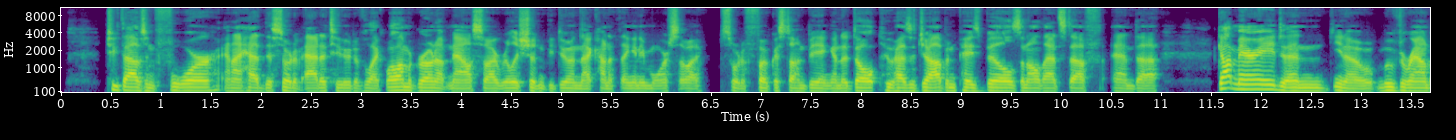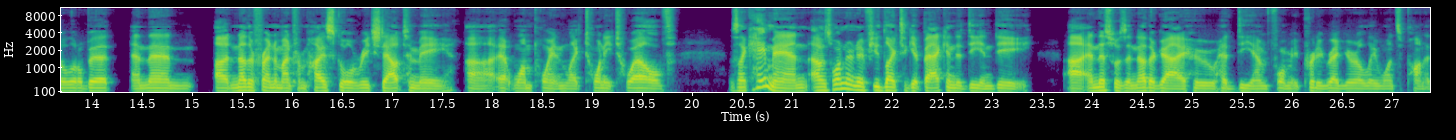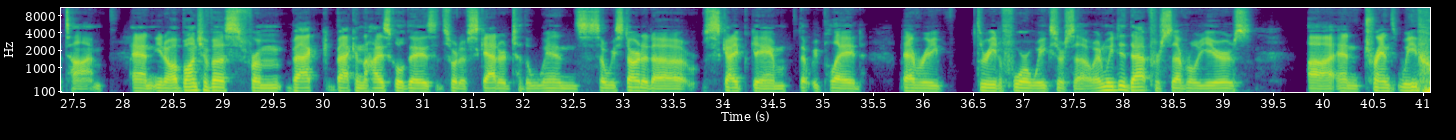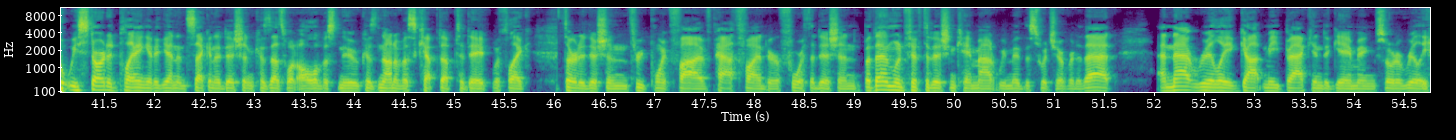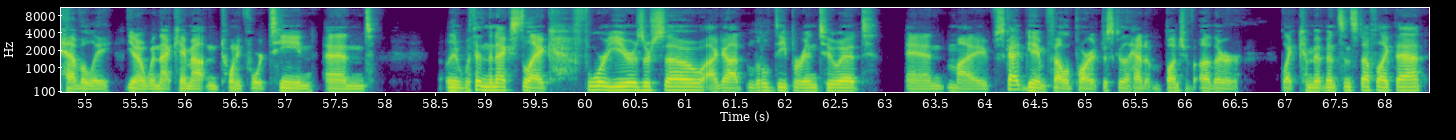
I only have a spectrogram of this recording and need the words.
2004 and I had this sort of attitude of like, well, I'm a grown up now, so I really shouldn't be doing that kind of thing anymore. So I sort of focused on being an adult who has a job and pays bills and all that stuff. And, uh, got married and, you know, moved around a little bit. And then another friend of mine from high school reached out to me uh, at one point in like 2012. It was like, "Hey, man, I was wondering if you'd like to get back into D and D." Uh, and this was another guy who had DM for me pretty regularly once upon a time. And you know, a bunch of us from back back in the high school days had sort of scattered to the winds. So we started a Skype game that we played every three to four weeks or so, and we did that for several years. Uh, and trans we we started playing it again in second edition because that's what all of us knew because none of us kept up to date with like third edition 3.5 pathfinder fourth edition. But then when fifth edition came out we made the switch over to that. And that really got me back into gaming sort of really heavily you know when that came out in 2014 and within the next like four years or so i got a little deeper into it. And my skype game fell apart just because i had a bunch of other like commitments and stuff like that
